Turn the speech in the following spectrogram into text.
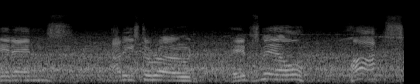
It ends at Easter Road. Hibs nil, Hearts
